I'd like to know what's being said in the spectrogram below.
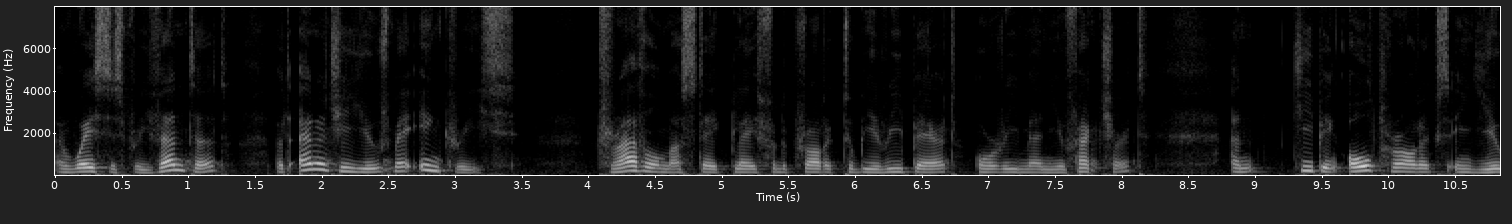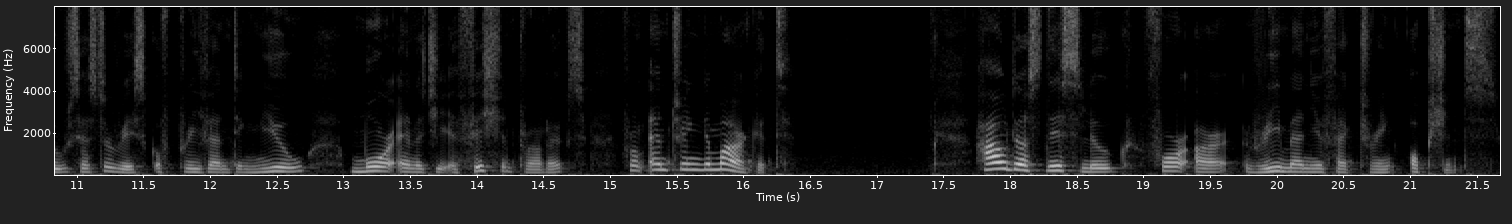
and waste is prevented, but energy use may increase. Travel must take place for the product to be repaired or remanufactured, and keeping old products in use has the risk of preventing new, more energy efficient products from entering the market. How does this look for our remanufacturing options?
